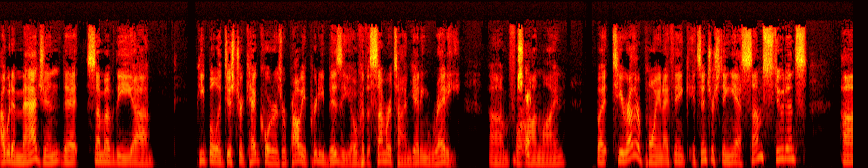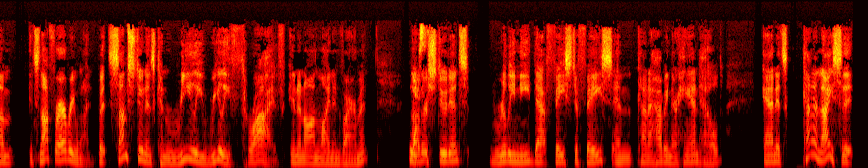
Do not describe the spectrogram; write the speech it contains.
I would imagine that some of the uh, people at district headquarters were probably pretty busy over the summertime getting ready um, for sure. online. But to your other point, I think it's interesting. Yes, some students, um, it's not for everyone, but some students can really, really thrive in an online environment. Yes. Other students really need that face to face and kind of having their hand held. And it's kind of nice that,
